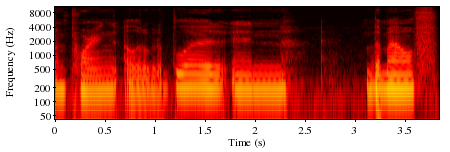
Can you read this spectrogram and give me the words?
I'm pouring a little bit of blood in the mouth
